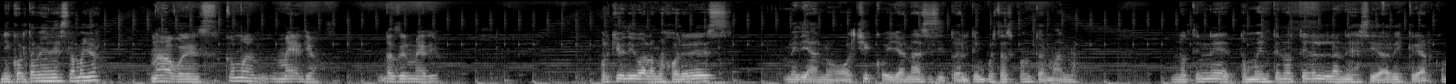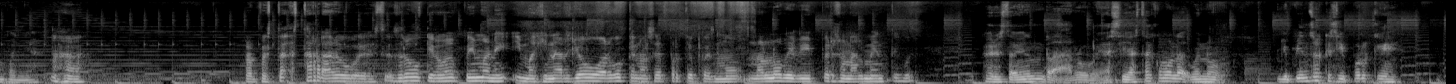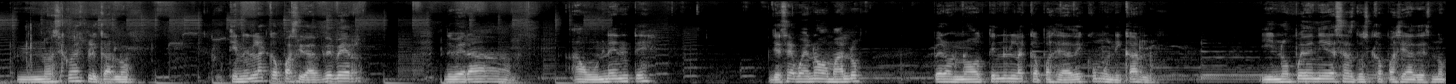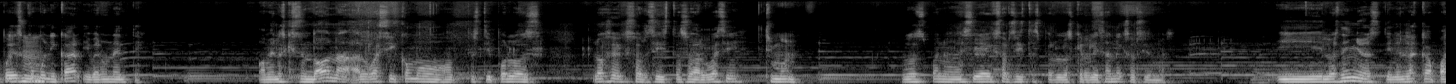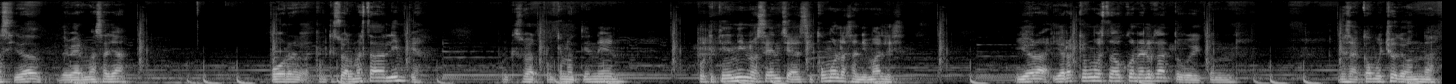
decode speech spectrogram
Nicole también es la mayor. No, güey, es como en medio. Las del medio. Porque yo digo, a lo mejor eres mediano o chico y ya naces y todo el tiempo estás con tu hermano. No tiene, tu mente no tiene la necesidad de crear compañía. Ajá. Pero pues está, está raro, güey. Esto es algo que no me puedo imaginar yo o algo que no sé porque pues no, no lo viví personalmente, güey. Pero está bien raro, güey. Así hasta como la. Bueno, yo pienso que sí porque. No sé cómo explicarlo. Tienen la capacidad de ver. De ver a. A un ente. Ya sea bueno o malo. Pero no tienen la capacidad de comunicarlo. Y no pueden ir esas dos capacidades. No puedes comunicar y ver un ente. O menos que es un don, algo así como. Pues tipo los. Los exorcistas o algo así. Simón. Los, bueno, no hay exorcistas, pero los que realizan exorcismos. Y los niños tienen la capacidad de ver más allá. Por, porque su alma está limpia. Porque, su, porque no tienen. Porque tienen inocencia, así como los animales. Y ahora, y ahora que hemos estado con el gato, güey, con. Me saca mucho de onda.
